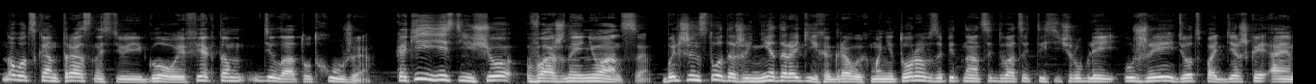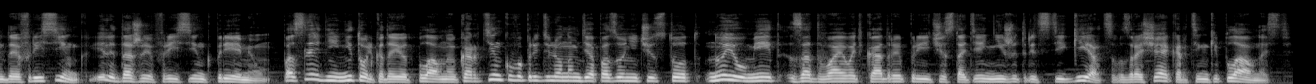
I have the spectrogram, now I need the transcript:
но вот с контрастностью и глоу-эффектом дела тут хуже. Какие есть еще важные нюансы? Большинство даже недорогих игровых мониторов за 15-20 тысяч рублей уже идет с поддержкой AMD FreeSync или даже FreeSync Premium. Последний не только дает плавную картинку в определенном диапазоне частот, но и умеет задваивать кадры при частоте ниже 30 Гц, возвращая картинке плавность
